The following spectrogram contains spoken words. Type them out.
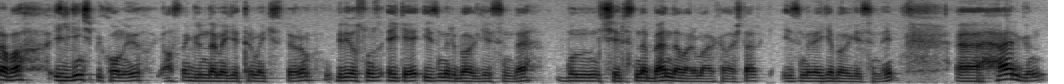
Merhaba, ilginç bir konuyu aslında gündeme getirmek istiyorum. Biliyorsunuz Ege, İzmir bölgesinde, bunun içerisinde ben de varım arkadaşlar. İzmir, Ege bölgesindeyim. Ee, Her gün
